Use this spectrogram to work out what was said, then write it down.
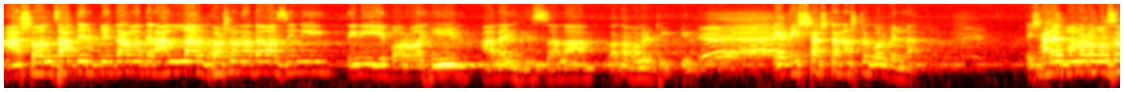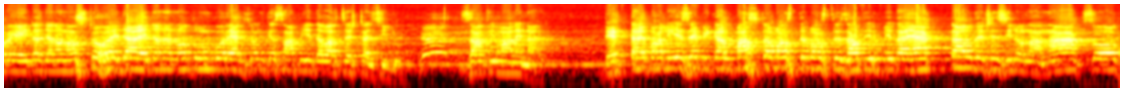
আসল জাতির পিতা আমাদের আল্লাহর ঘোষণা দেওয়া যিনি, তিনি ইব্রাহিম আলাইহিস সালাম। কথা বলে ঠিক কিনা? এ বিশ্বাসটা নষ্ট করবেন না। এই সাড়ে পনেরো বছরে এটা যেন নষ্ট হয়ে যায়, যেন নতুন করে একজনকে চাপিয়ে দেওয়ার চেষ্টা ছিল। জাতি মানে নাই। দেড়টায় পালিয়েছে, বিকাল পাঁচটা বাজতে বাজতে জাতির পিতা একটাও দেশে ছিল না। নাক, চোখ,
